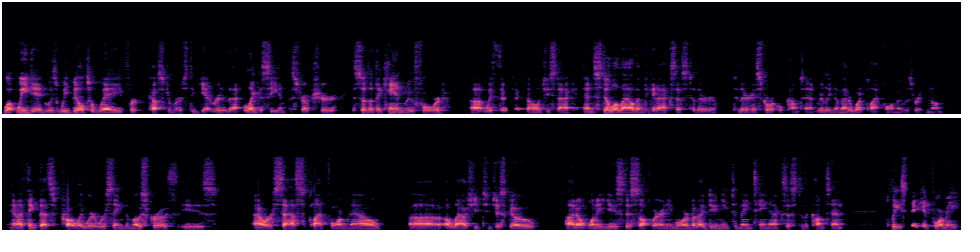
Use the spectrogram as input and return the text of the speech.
what we did was we built a way for customers to get rid of that legacy infrastructure so that they can move forward uh, with their technology stack and still allow them to get access to their to their historical content, really, no matter what platform it was written on. And I think that's probably where we're seeing the most growth is our SaaS platform now uh, allows you to just go, I don't want to use this software anymore, but I do need to maintain access to the content. Please take it for me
